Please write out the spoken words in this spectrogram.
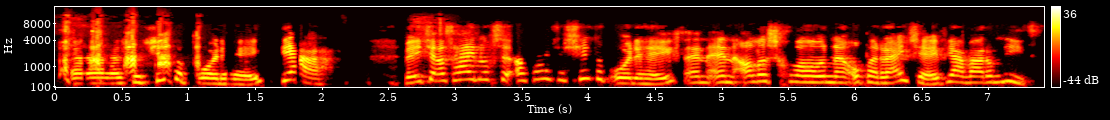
eh, zijn shit op orde heeft, ja. Weet je, als hij, nog zijn, als hij zijn shit op orde heeft en, en alles gewoon eh, op een rijtje heeft, ja, waarom niet?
